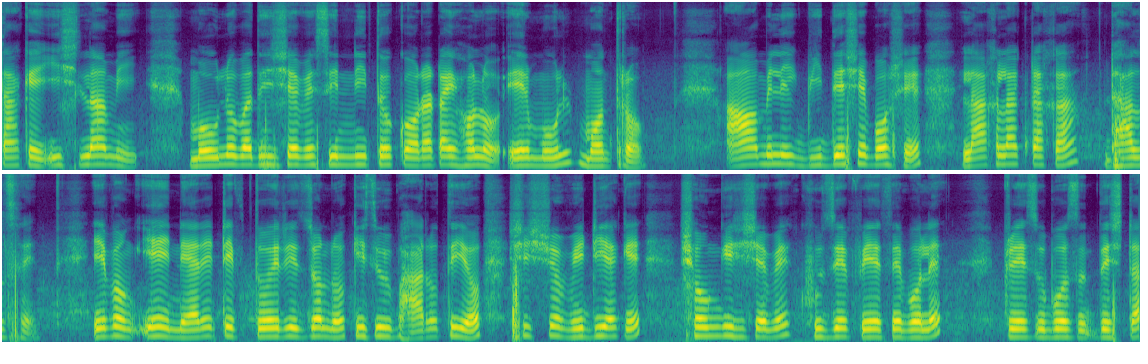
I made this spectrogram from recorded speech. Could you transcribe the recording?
তাকে ইসলামী মৌলবাদী হিসেবে চিহ্নিত করাটাই হলো এর মূল মন্ত্র। আওয়ামী লীগ বিদেশে বসে লাখ লাখ টাকা ঢালছে এবং এই ন্যারেটিভ তৈরির জন্য কিছু ভারতীয় শীর্ষ মিডিয়াকে সঙ্গী হিসেবে খুঁজে পেয়েছে বলে প্রেস উপদেষ্টা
